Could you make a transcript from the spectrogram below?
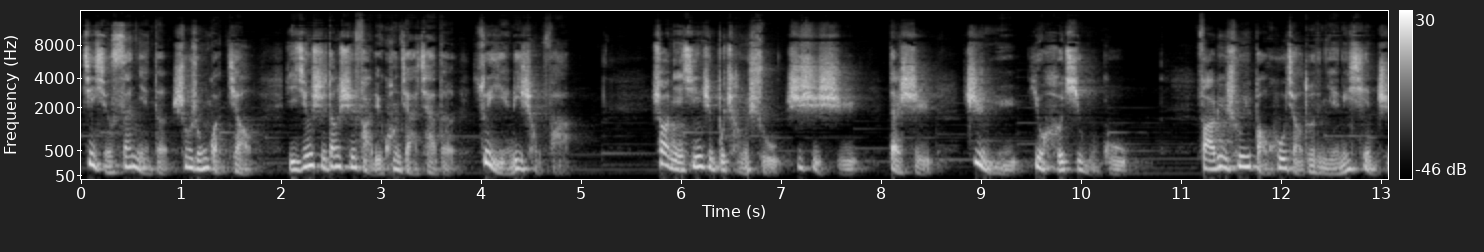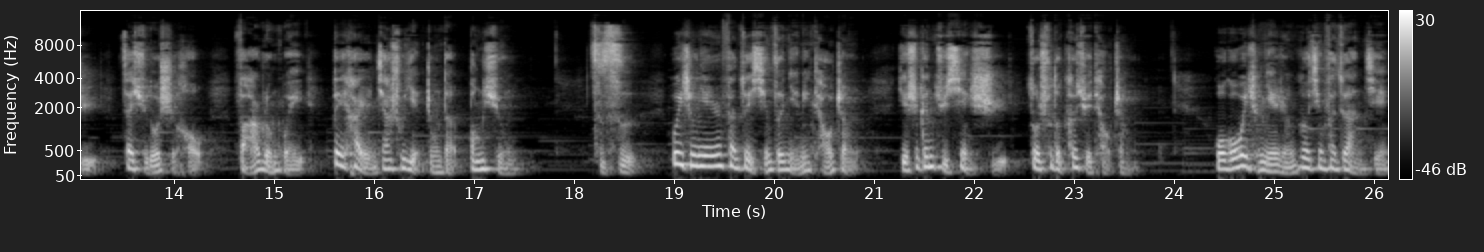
进行三年的收容管教，已经是当时法律框架下的最严厉惩罚。少年心智不成熟是事实，但是稚女又何其无辜？法律出于保护角度的年龄限制，在许多时候反而沦为被害人家属眼中的帮凶。此次未成年人犯罪刑责年龄调整，也是根据现实做出的科学调整。我国未成年人恶性犯罪案件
